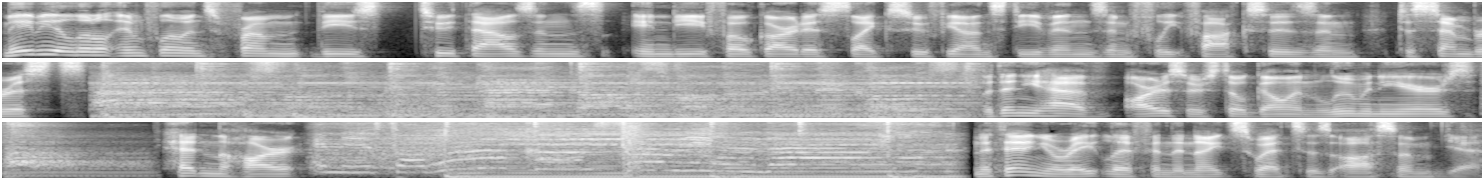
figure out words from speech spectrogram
Maybe a little influence from these 2000s indie folk artists like Sufjan Stevens and Fleet Foxes and Decemberists. But then you have artists that are still going, Lumineers, Head and the Heart. And if our world comes tumbling down, Nathaniel Rateliff and the Night Sweats is awesome. Yeah.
